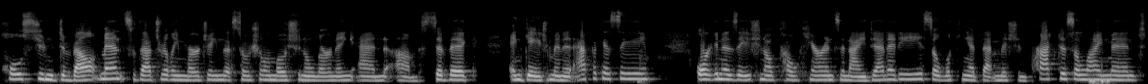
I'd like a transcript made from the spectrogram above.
whole student development. So that's really merging the social emotional learning and um, civic engagement and efficacy, organizational coherence and identity. So looking at that mission practice alignment,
